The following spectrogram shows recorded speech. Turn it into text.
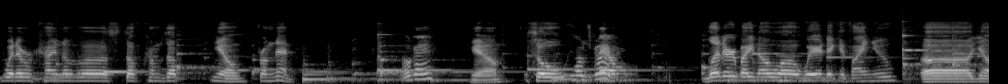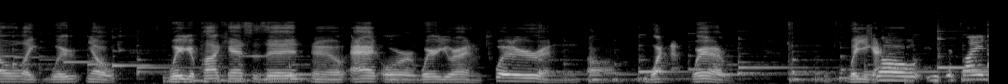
whatever kind of uh stuff comes up you know from then Okay. you know so Sounds good. let everybody know uh, where they can find you uh you know like where you know where your podcast is at you know at or where you are on twitter and um whatnot wherever where you got So you can find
